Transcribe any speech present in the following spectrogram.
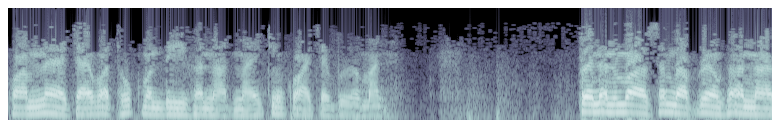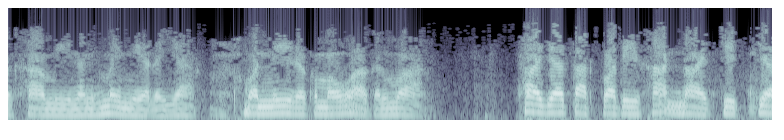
ความแน่ใจว่าทุกข์มันดีขนาดไหนจนกว่าจะเบื่อมัน เป็นอันว่าสำหรับเรื่องพระอนาคามีนั้นไม่มีอะไรยาก วันนี้เราก็มาว่ากันว่า ถ้าจะตัดปฏิฆาได้จิตจะ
